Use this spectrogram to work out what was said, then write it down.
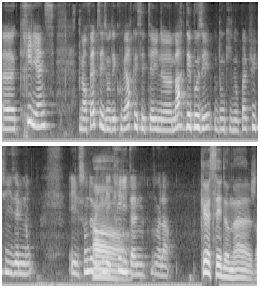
euh, Krillians. Mais en fait, ils ont découvert que c'était une marque déposée, donc ils n'ont pas pu utiliser le nom. Et ils sont devenus Ah. les Krillitans. Voilà. Que c'est dommage.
